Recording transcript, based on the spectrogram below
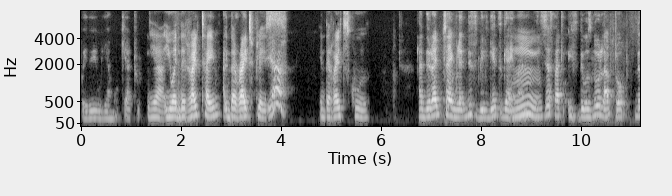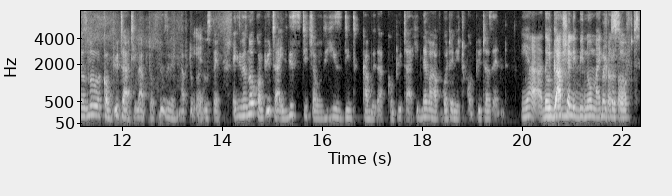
by the way we uliangukia tu yeah, you were in the right time, in the the right right- place. yeah. In the right school. at the right time like this bill gates guy man Mm. it's just that if there was no laptop there was no computer at a laptop there was even laptop Yeah. at those time like if there was no computer if this teacher of his didn't come with a computer he'd never have gotten into computers and Yeah, there would actually be no Microsoft. Microsoft.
